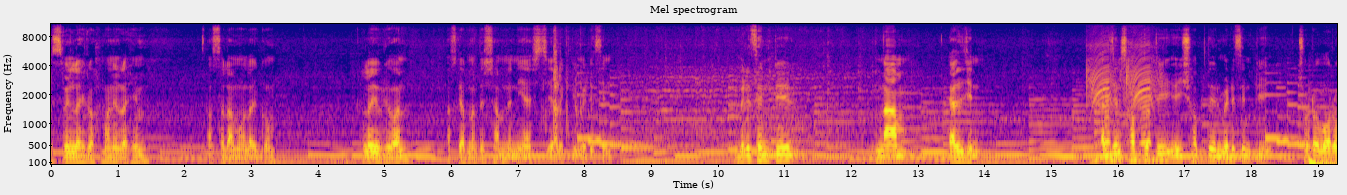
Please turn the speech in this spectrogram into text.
বিসমিল্লাহ রহমান রাহিম। আসসালামু আলাইকুম। হ্যালো এভরিওয়ান আজকে আপনাদের সামনে নিয়ে আসছি আরেকটি মেডিসিন মেডিসিনটির নাম অ্যালজিন। অ্যালজিন শব্দটি, এই শব্দের মেডিসিনটি ছোট, বড়,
